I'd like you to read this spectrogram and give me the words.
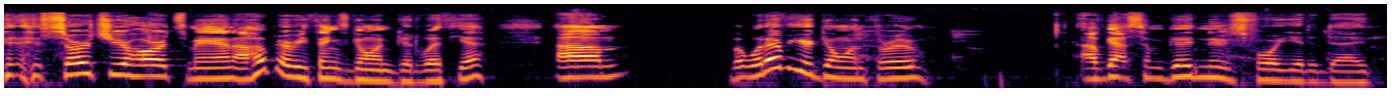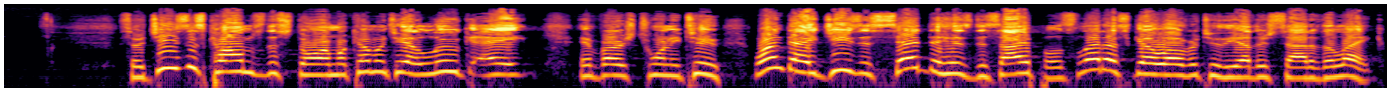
Search your hearts, man. I hope everything's going good with you. Um, but whatever you're going through, I've got some good news for you today. So Jesus calms the storm. We're coming to you Luke 8 in verse 22. One day Jesus said to his disciples, Let us go over to the other side of the lake.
